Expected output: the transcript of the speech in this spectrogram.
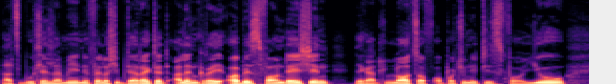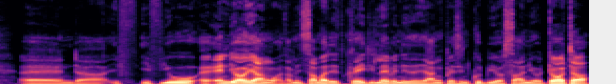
That's Buhle Dlamini, Fellowship Director at Allan Gray Orbis Foundation. They got lots of opportunities for you. And uh, if if you and your young ones, I mean, somebody at grade 11 is a young person, could be your son, your daughter.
